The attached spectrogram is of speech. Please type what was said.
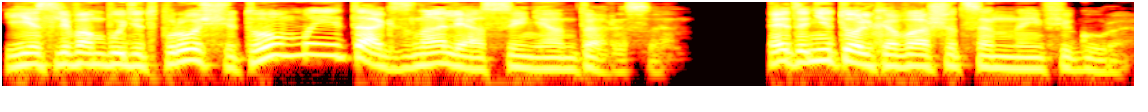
«Если вам будет проще, то мы и так знали о сыне Антареса. Это не только ваша ценная фигура».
